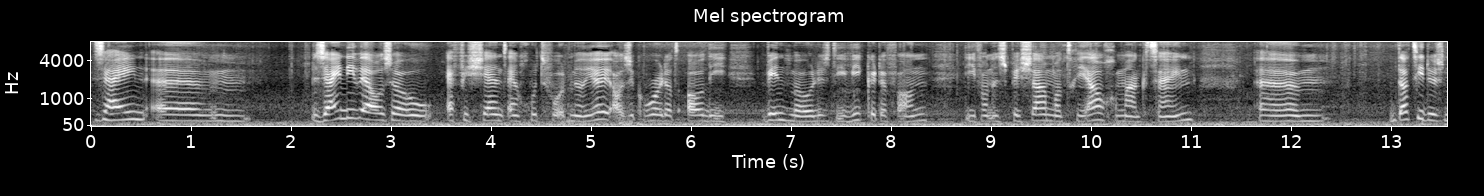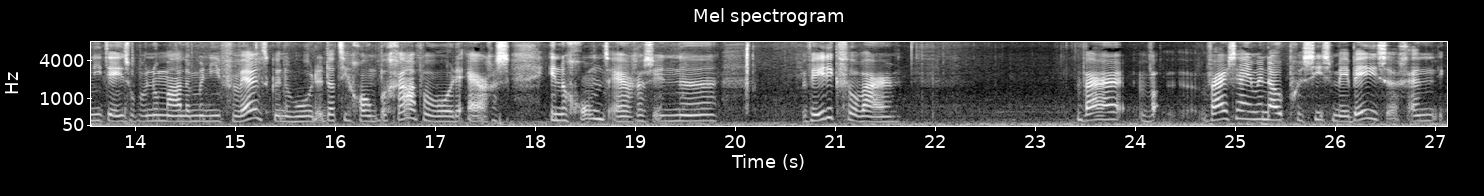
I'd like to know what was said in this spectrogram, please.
zijn um, zijn die wel zo efficiënt en goed voor het milieu? Als ik hoor dat al die windmolens, die wieken ervan, die van een speciaal materiaal gemaakt zijn, ehm, dat die dus niet eens op een normale manier verwerkt kunnen worden. Dat die gewoon begraven worden ergens in de grond, ergens in uh, weet ik veel waar. Waar, waar zijn we nou precies mee bezig? En ik,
